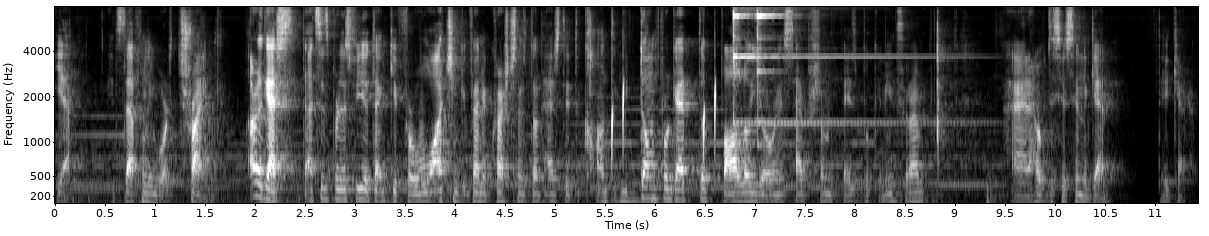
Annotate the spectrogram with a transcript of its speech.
yeah, it's definitely worth trying. Alright guys, that's it for this video. Thank you for watching. If any questions, don't hesitate to contact me. Don't forget to follow your Inception Facebook and Instagram and I hope to see you soon again. Take care.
